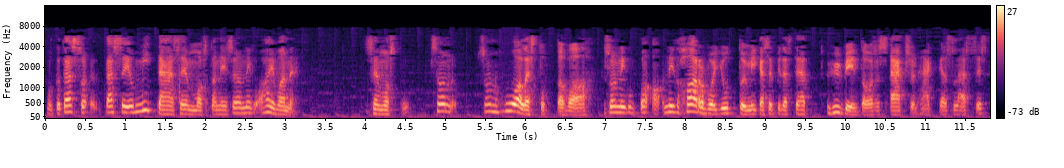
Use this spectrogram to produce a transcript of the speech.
Mutta tässä, tässä ei ole mitään semmoista, niin se on niinku aivan semmoista, se on se on huolestuttavaa. Se on niinku niitä harvoin juttuja, mikä se pitäisi tehdä hyvin toisessa action hack and slashissa.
